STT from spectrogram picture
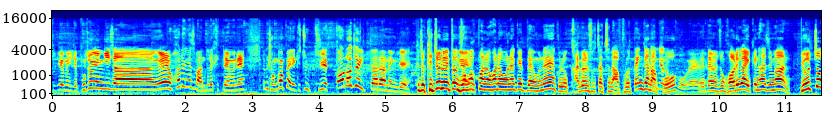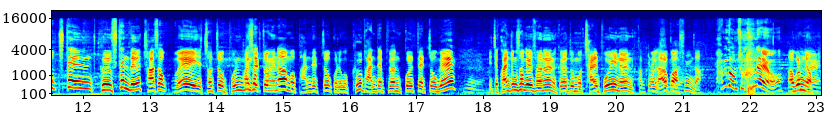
지금은 이제 보조 경기장을 활용해서 만들었기 때문에 좀 전광판이 이렇게 좀 뒤에 떨어져 있다라는 게 그죠 기존에 있던 네. 전광판을 활용을 했기 때문에 그리고 가변석 자체는 앞으로 당겨놨고 예. 그렇기 때문에 좀 거리가 있긴 하지만 이쪽 스탠 그 스탠 드 좌석 외에 이제 저쪽 반대편. 쪽이나 뭐 반대쪽 그리고 그 반대편 골대 쪽에 네. 이제 관중석에서는 그래도 뭐 잘 보이는 각도가 나올 것 그렇습니다. 같습니다. 함도 엄청 크네요. 아 그럼요. 네.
